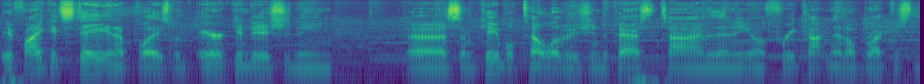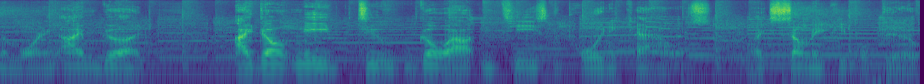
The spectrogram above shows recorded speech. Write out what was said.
if I could stay in a place with air conditioning, uh, some cable television to pass the time, and then you know free continental breakfast in the morning, I'm good. I don't need to go out and tease the pointy cows like so many people do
